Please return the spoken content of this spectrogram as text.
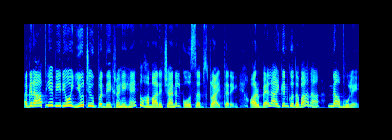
अगर आप ये वीडियो YouTube पर देख रहे हैं तो हमारे चैनल को सब्सक्राइब करें और बेल आइकन को दबाना ना भूलें।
